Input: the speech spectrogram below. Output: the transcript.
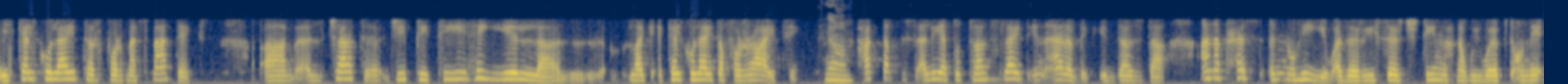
ال calculator for mathematics. ال ChatGPT هي like calculator for writing نعم. حتى بتسأليها to translate in عربي it does the أنا بحس إنه هي و as a research team نحن we worked on it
